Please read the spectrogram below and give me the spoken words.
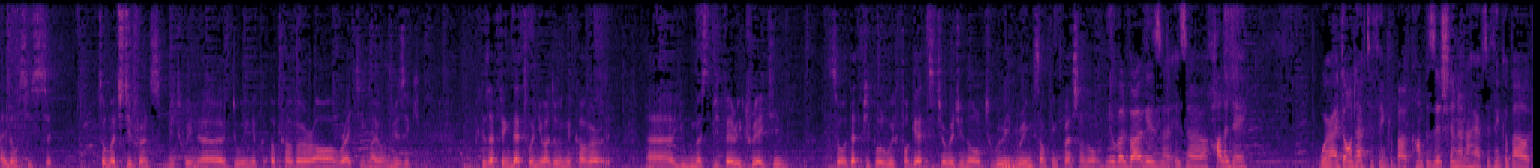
I don't see so, much difference between uh, doing a, a cover or writing my own music because I think that when you are doing a cover, uh, you must be very creative so that people will forget the original to really bring something personal. Nouvelle Vague is a, is a holiday where I don't have to think about composition and I have to think about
